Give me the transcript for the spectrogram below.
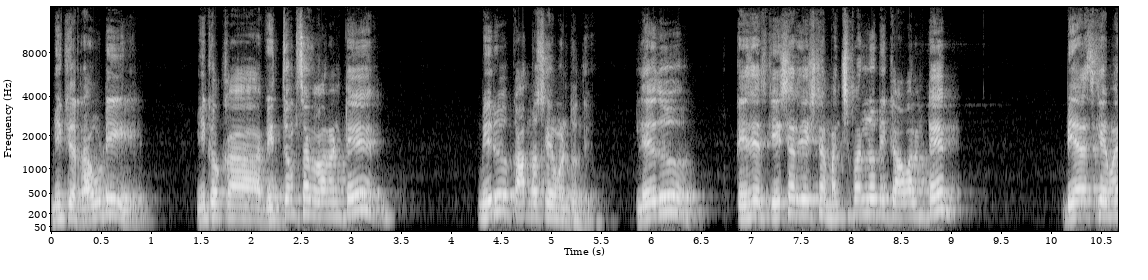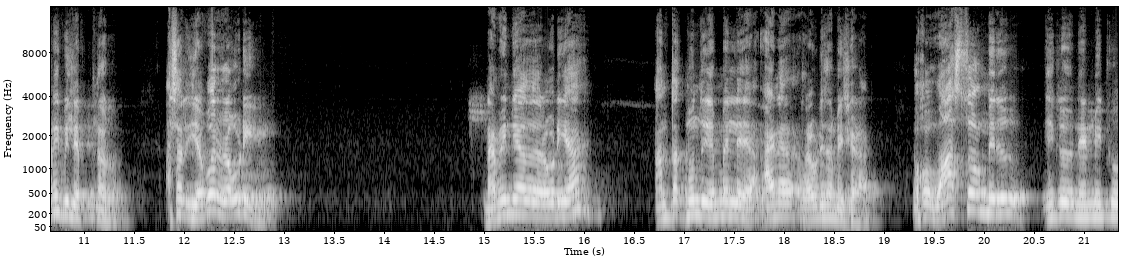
మీకు రౌడీ మీకు ఒక విధ్వంసం కావాలంటే మీరు కాంగ్రెస్ ఏమంటుంది లేదు కేసీఆర్ కేసీఆర్ చేసిన మంచి పనులు మీకు కావాలంటే బీఆర్ఎస్కి ఏమని వీళ్ళు చెప్తున్నారు. అసలు ఎవరు రౌడీ? నవీన్ యాదవ్ రౌడియా? అంతకుముందు ఎమ్మెల్యే ఆయన రౌడిజం వేసాడా ఒక వాస్తవం మీరు మీకు నేను మీకు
